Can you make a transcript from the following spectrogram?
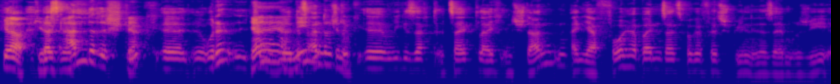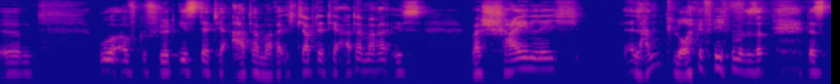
genau. Das andere Stück, ja. äh, oder? Ja, ja, ja. Das nee, andere genau. Stück, äh, wie gesagt, zeitgleich entstanden. Ein Jahr vorher bei den Salzburger Festspielen in derselben Regie ähm, uraufgeführt, ist der Theatermacher. Ich glaube, der Theatermacher ist wahrscheinlich landläufig, wenn man so sagt, das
